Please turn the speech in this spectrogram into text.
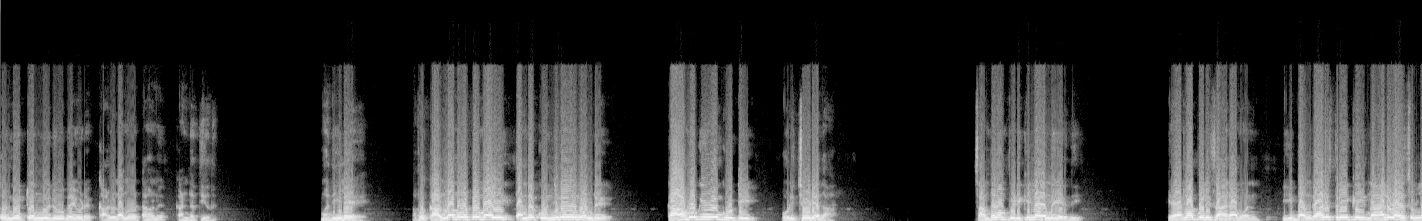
തൊണ്ണൂറ്റൊന്ന് രൂപയുടെ കള്ളനോട്ടാണ് കണ്ടെത്തിയത്. മതിയിലേ അപ്പൊ കള്ളനോട്ടുമായി തന്റെ കുഞ്ഞിനെയും കൊണ്ട് കാമുകിയും കൂട്ടി ഒളിച്ചോടിയതാ. സംഭവം പിടിക്കില്ല എന്ന് കരുതി. കേരള പോലീസ് ആരാ മോൻ? ഈ ബംഗാളി സ്ത്രീക്ക് നാല് വയസ്സുള്ള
